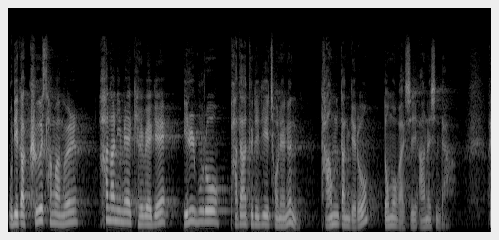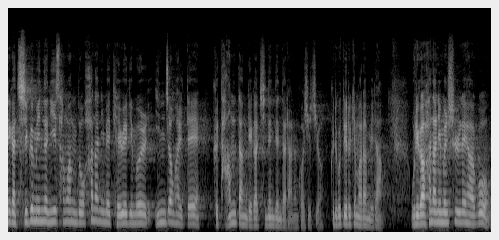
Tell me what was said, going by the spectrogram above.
우리가 그 상황을 하나님의 계획의 일부로 받아들이기 전에는 다음 단계로 넘어가지 않으신다. 그러니까 지금 있는 이 상황도 하나님의 계획임을 인정할 때 그 다음 단계가 진행된다라는 것이죠. 그리고 또 이렇게 말합니다. 우리가 하나님을 신뢰하고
